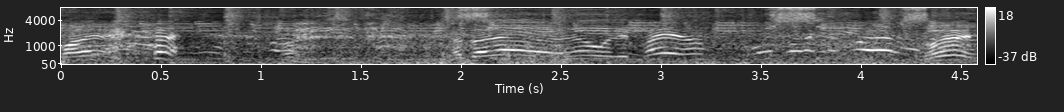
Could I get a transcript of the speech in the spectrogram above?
Ouais. Ah bah là, là on est prêt hein. Ouais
